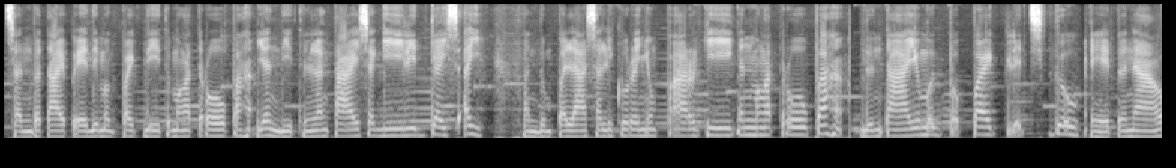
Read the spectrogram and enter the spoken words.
Saan ba tayo pwede magpark dito mga tropa? Yan, dito na lang tayo sa gilid guys. Ay, andun pala sa likuran yung parkingan mga tropa. Doon tayo magpa-park. Let's go. Eto na ako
